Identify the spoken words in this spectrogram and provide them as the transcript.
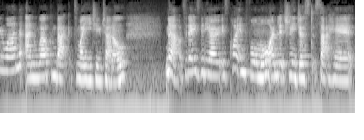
everyone and welcome back to my YouTube channel. Now, today's video is quite informal. I'm literally just sat here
